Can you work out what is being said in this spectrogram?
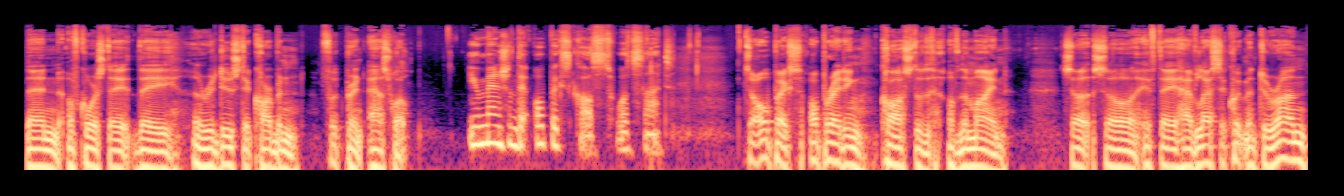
then of course they, they reduce the carbon footprint as well. You mentioned the OPEX cost. What's that? So, OPEX, operating cost of the, of the mine. So, so if they have less equipment to run,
